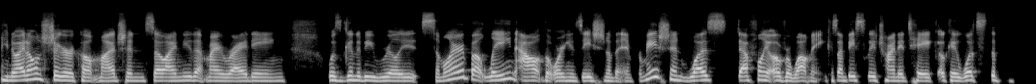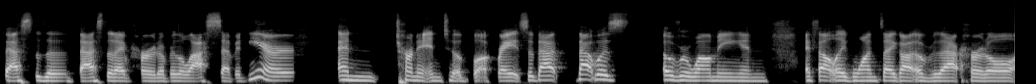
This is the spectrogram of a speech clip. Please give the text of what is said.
you know, I don't sugarcoat much. And so I knew that my writing was going to be really similar, but laying out the organization of the information was definitely overwhelming because I'm basically trying to take, okay, what's the best of the best that I've heard over the last seven years and turn it into a book, right? So that that was overwhelming and i felt like once i got over that hurdle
